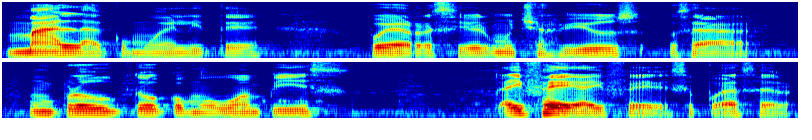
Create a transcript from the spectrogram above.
mala como Élite puede recibir muchas views, o sea, un producto como One Piece, hay fe, hay fe, se puede hacer,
